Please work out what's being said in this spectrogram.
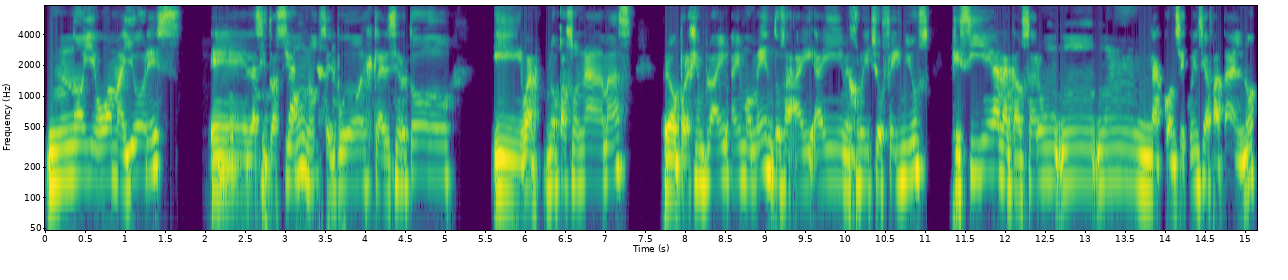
no llegó a mayores eh, la situación, ¿no? Se pudo esclarecer todo, y bueno, no pasó nada más, pero por ejemplo hay, hay momentos, hay, hay, mejor dicho, fake news que sí llegan a causar una consecuencia fatal, ¿no?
